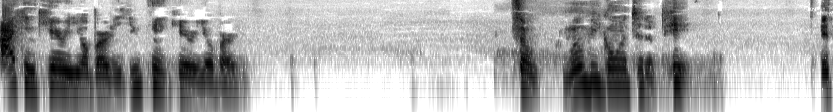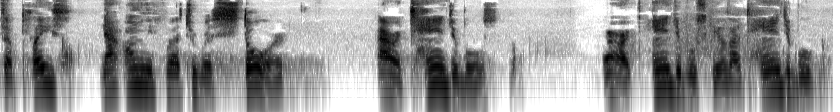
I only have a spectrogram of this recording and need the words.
I can carry your burdens. You can't carry your burdens." So when we go into the pit, it's a place not only for us to restore our tangibles, our tangible skills, our tangible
